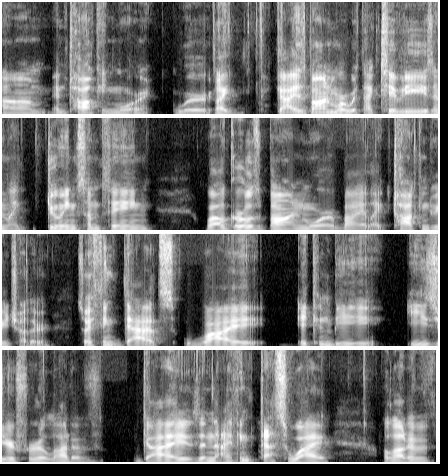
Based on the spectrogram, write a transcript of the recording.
um, and talking more. Where like guys bond more with activities and like doing something, while girls bond more by like talking to each other. So I think that's why it can be easier for a lot of guys, and I think that's why a lot of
